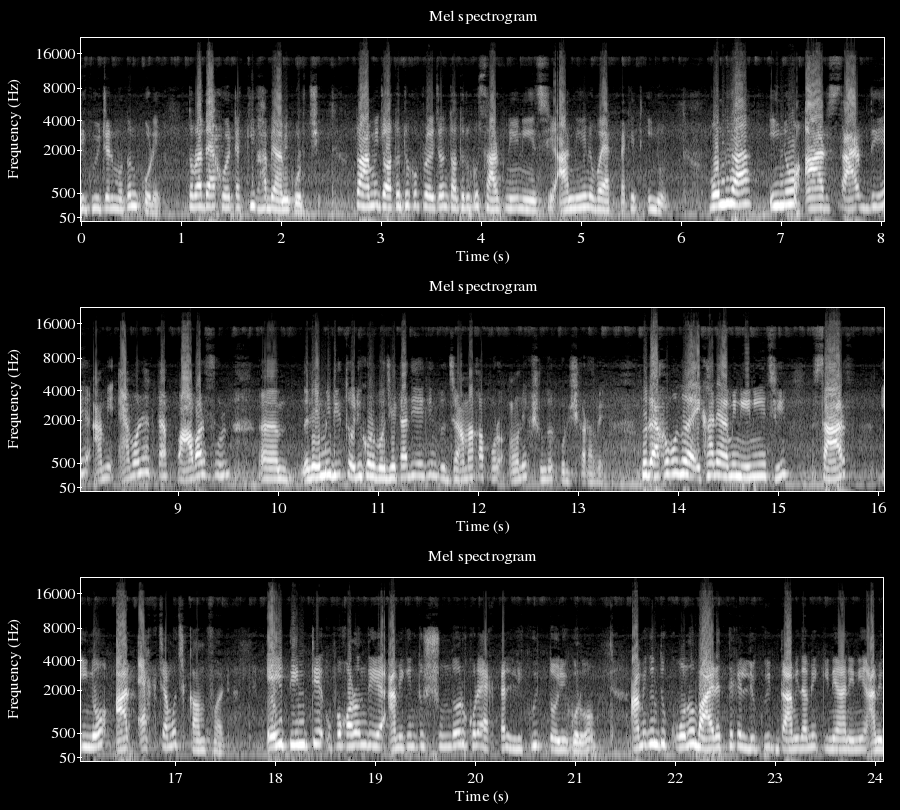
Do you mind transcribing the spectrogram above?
লিকুইডের মতন করে। তোমরা দেখো এটা কীভাবে আমি করছি। তো আমি যতটুকু প্রয়োজন ততটুকু সার্ফ নিয়ে নিয়েছি আর নিয়ে নেব এক প্যাকেট ইনো। বন্ধুরা, ইনো আর সার্ফ দিয়ে আমি এমন একটা পাওয়ারফুল রেমেডি তৈরি করব, যেটা দিয়ে কিন্তু জামা কাপড় অনেক সুন্দর পরিষ্কার হবে। তো দেখো বন্ধুরা, এখানে আমি নিয়ে নিয়েছি সার্ফ, ইনো আর এক চামচ কমফর্ট এই তিনটে উপকরণ দিয়ে আমি কিন্তু সুন্দর করে একটা লিকুইড তৈরি করব। আমি কিন্তু কোনো বাইরের থেকে লিকুইড দামি দামি কিনে আনিনি। আমি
